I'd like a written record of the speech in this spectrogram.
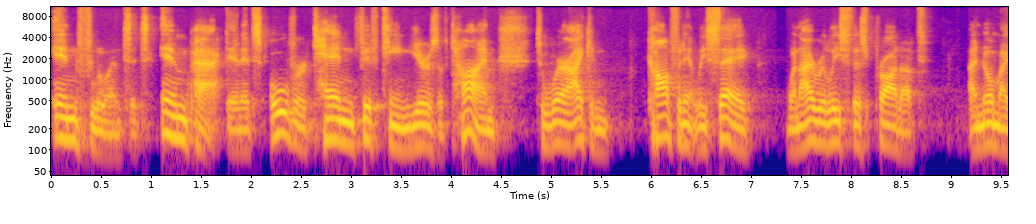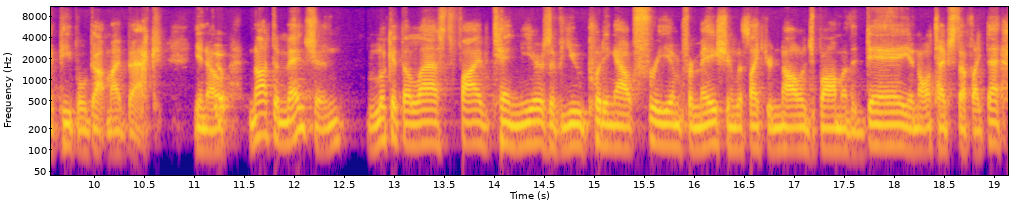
influence it's impact and it's over 10 15 years of time to where i can confidently say when I release this product, I know my people got my back. You know, yep. not to mention look at the last five, ten years of you putting out free information with like your knowledge bomb of the day and all types of stuff like that.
